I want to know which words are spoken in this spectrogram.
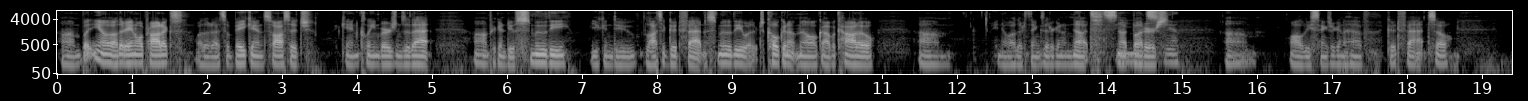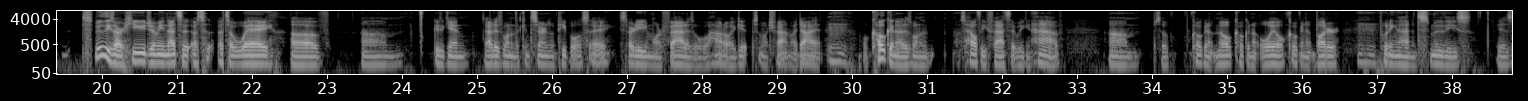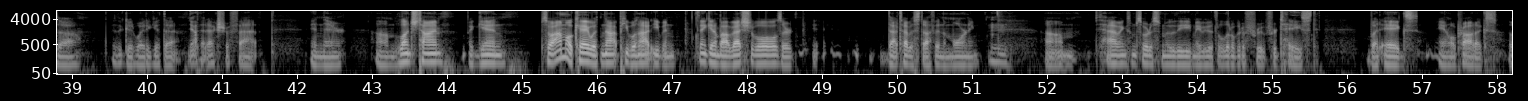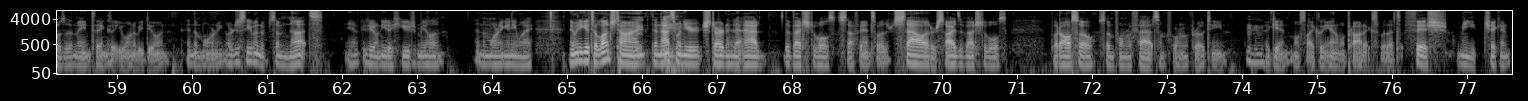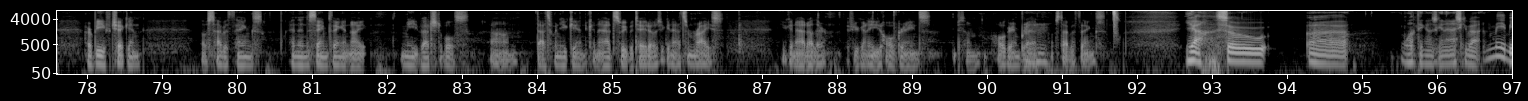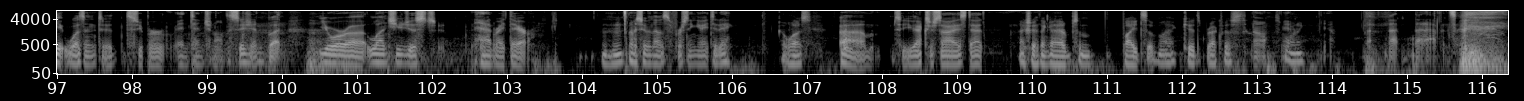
Um, but you know, other animal products, whether that's a bacon, sausage, again, clean versions of that. Um, if you're going to do a smoothie, you can do lots of good fat in a smoothie, whether it's coconut milk, avocado, um, you know, other things that are going to nuts, nut butters. Yeah. Um, all these things are going to have good fat. So smoothies are huge. I mean, that's a that's a, that's a way of, um again, that is one of the concerns when people say start eating more fat. Is well, how do I get so much fat in my diet? Mm-hmm. Well, coconut is one of the most healthy fats that we can have. Um, so coconut milk, coconut oil, coconut butter, Mm-hmm. putting that in smoothies is uh is a good way to get that Yeah. that extra fat in there. Um, lunchtime again. So I'm okay with not people not even thinking about vegetables or eh, that type of stuff in the morning. Mm-hmm. Um, having some sort of smoothie, maybe with a little bit of fruit for taste, but eggs, animal products, those are the main things that you want to be doing in the morning, or just even some nuts, you know, because you don't need a huge meal in, in the morning anyway. Then when you get to lunchtime, then that's when you're starting to add the vegetables and stuff in. So whether it's salad or sides of vegetables, but also some form of fat, some form of protein. Mm-hmm. Again, most likely animal products, whether that's a fish, meat, chicken, or beef, chicken, those type of things. And then the same thing at night, meat, vegetables. Um, that's when you can can add sweet potatoes. You can add some rice. You can add other if you're going to eat whole grains, some whole grain bread, Mhm. those type of things. Yeah. So, uh, one thing I was going to ask you about, maybe it wasn't a super intentional decision, but your uh, lunch you just had right there. Mm-hmm. I'm assuming that was the first thing you ate today. It was Um, so you exercised at actually. I think I had some bites of my kids' breakfast oh this yeah, morning. that that that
